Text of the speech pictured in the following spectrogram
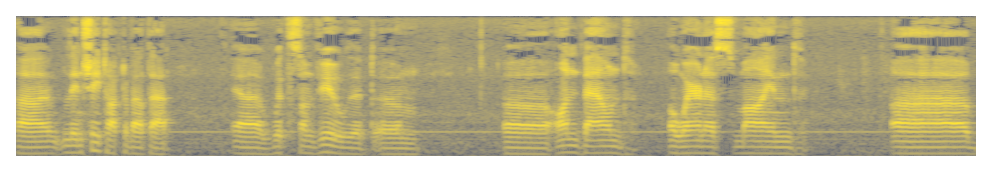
uh, Lin Chi talked about that uh, with some view that um, uh, unbound awareness mind uh,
